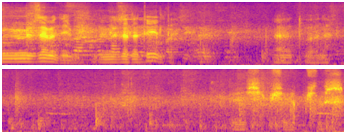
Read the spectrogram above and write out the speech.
müze mi diyeyim? Müze de değil de. Evet böyle. Değişik bir şey yapmışlar.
